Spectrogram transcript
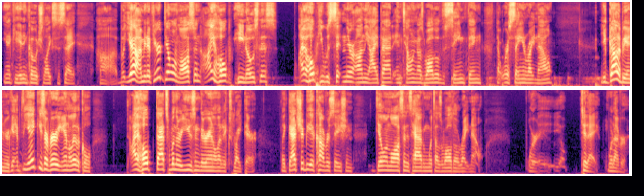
Yankee hitting coach likes to say. Uh, but yeah, I mean, if you're Dillon Lawson, I hope he knows this. I hope he was sitting there on the iPad and telling Oswaldo the same thing that we're saying right now. You got to be in your game. If the Yankees are very analytical, I hope that's when they're using their analytics right there. Like that should be a conversation Dillon Lawson is having with Oswaldo right now or you know, today, whatever.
